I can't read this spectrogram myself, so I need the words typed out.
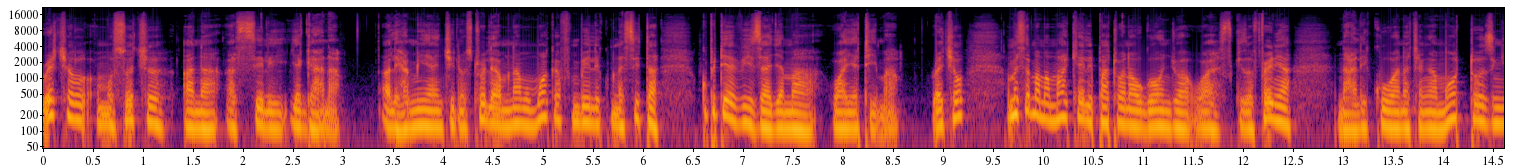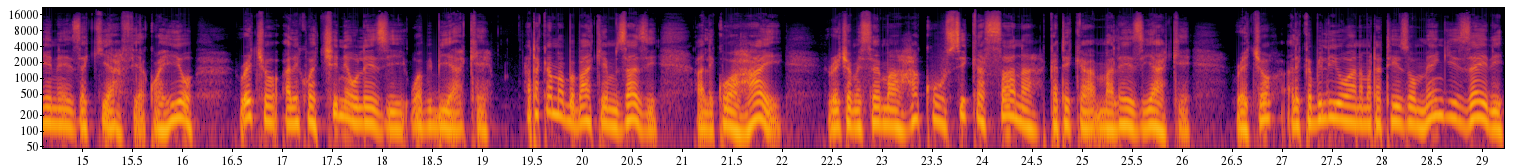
Rachel Omoswecho ana asili ya Ghana. Alihamia nchini Australia mnamo mwaka 2016 kupitia viza ya jamaa wa yatima. Rachel amesema mamake alipatwa na ugonjwa wa skizofrenia na alikuwa na changamoto zingine za kiafya. Kwa hiyo Rachel alikuwa chini ya ulezi wa bibi yake. Hata kama babake mzazi alikuwa hai, Rachel amesema hakuhusika sana katika malezi yake. Rachel alikabiliwa na matatizo mengi zaidi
